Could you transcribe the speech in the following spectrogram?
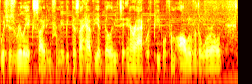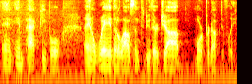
which is really exciting for me because I have the ability to interact with people from all over the world and impact people in a way that allows them to do their job more productively.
